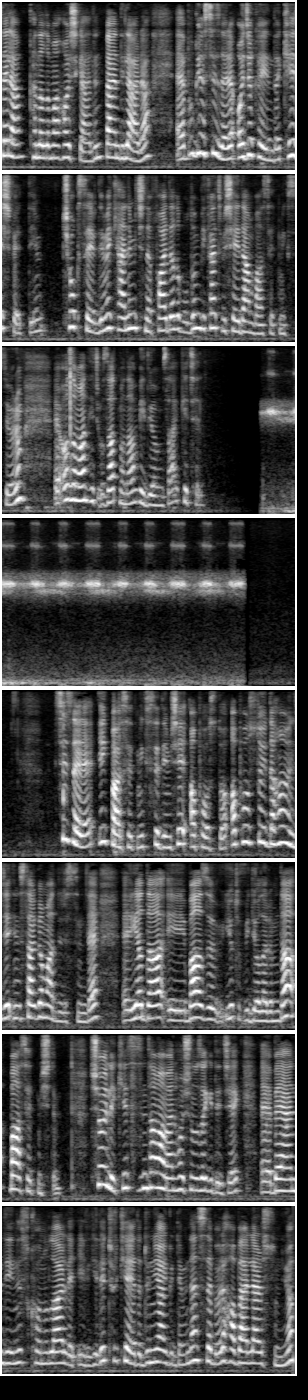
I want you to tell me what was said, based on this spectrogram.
Selam, kanalıma hoş geldin. Ben Dilara. Ee, Bugün sizlere Ocak ayında keşfettiğim, çok sevdiğim ve kendim için de faydalı bulduğum birkaç bir şeyden bahsetmek istiyorum. Ee, O zaman hiç uzatmadan videomuza geçelim. Sizlere ilk bahsetmek istediğim şey Aposto. Aposto'yu daha önce Instagram adresimde e, ya da e, bazı YouTube videolarımda bahsetmiştim. Şöyle ki sizin tamamen hoşunuza gidecek, e, beğendiğiniz konularla ilgili Türkiye ya da dünya gündeminden size böyle haberler sunuyor.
